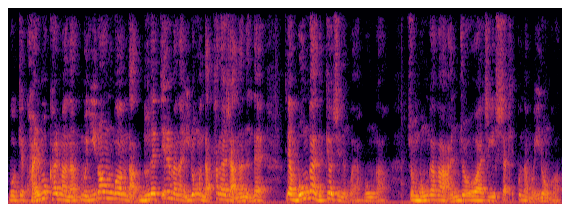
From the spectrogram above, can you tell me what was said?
뭐 이렇게 괄목할 만한 뭐 이런 건 나, 눈에 띌 만한 이런 건 나타나지 않았는데 그냥 뭔가 느껴지는 거야. 뭔가 좀 뭔가가 안 좋아지기 시작했구나. 뭐 이런 거.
